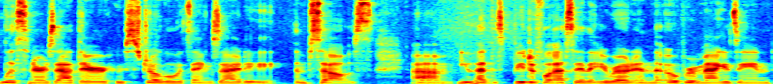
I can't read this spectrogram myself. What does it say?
listeners out there who struggle with anxiety themselves? Um, you had this beautiful essay that you wrote in the Oprah magazine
